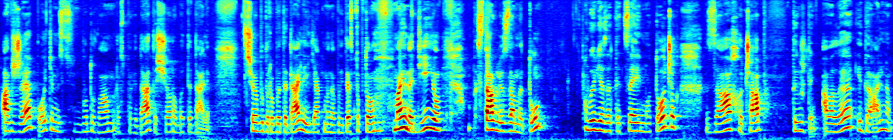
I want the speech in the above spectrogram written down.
а вже потім буду вам розповідати, що робити далі. Що я буду робити далі як мене вийде. Тобто маю надію, ставлю за мету вив'язати цей моточок за хоча б тиждень, але ідеально б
